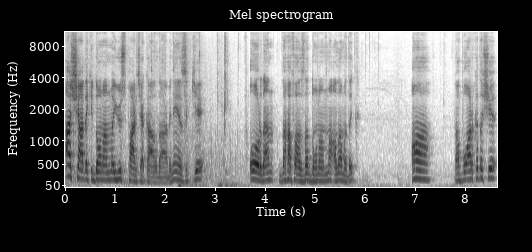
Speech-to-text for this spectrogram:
Aşağıdaki donanma 100 parça kaldı abi. Ne yazık ki oradan daha fazla donanma alamadık. Aa ya bu arkadaşı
